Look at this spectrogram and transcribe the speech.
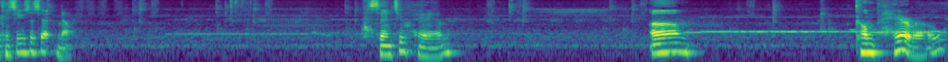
can see this yet? No. Send to him. Um. Comparo.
